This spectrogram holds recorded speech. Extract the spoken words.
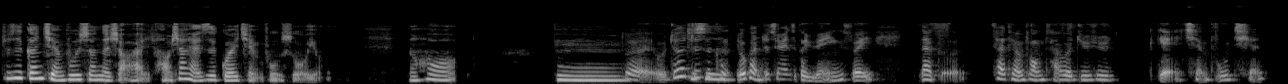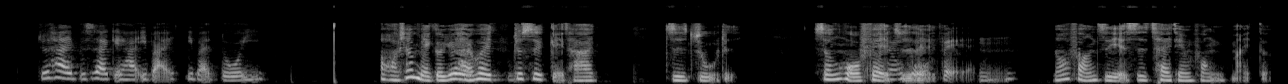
就是跟前夫生的小孩，好像还是归前夫所有。然后，嗯，对，我觉得就是可有可能就是因为这个原因，所以那个蔡天凤才会继续给前夫钱，就是他不是还给他一百一百多亿。哦，好像每个月还会就是给他资助的生活费之类的，嗯。然后房子也是蔡天凤买的，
